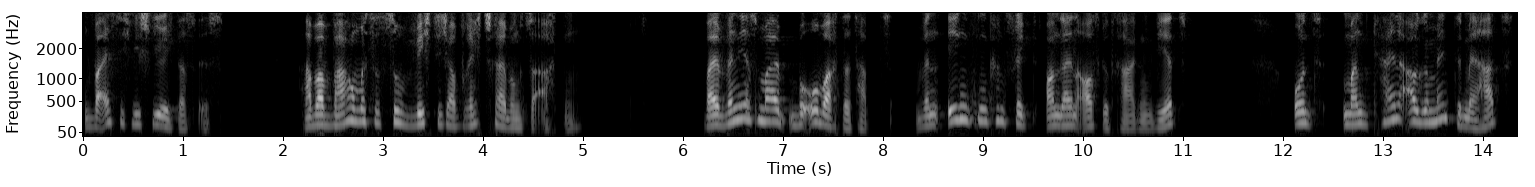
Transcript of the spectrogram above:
weiß ich, wie schwierig das ist. Aber warum ist es so wichtig, auf Rechtschreibung zu achten? Weil wenn ihr es mal beobachtet habt, wenn irgendein Konflikt online ausgetragen wird und man keine Argumente mehr hat,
